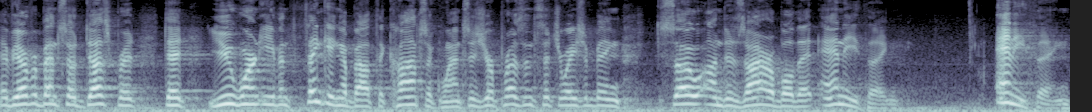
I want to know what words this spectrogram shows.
Have you ever been so desperate that you weren't even thinking about the consequences, your present situation being so undesirable that anything, anything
